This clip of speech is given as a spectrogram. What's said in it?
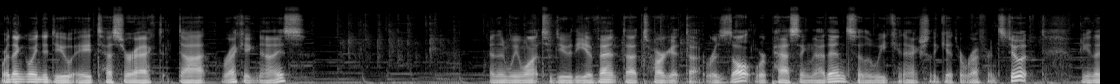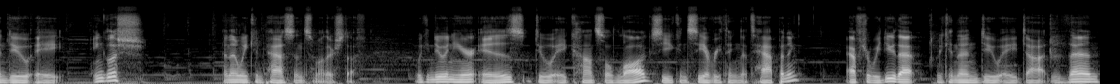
We're then going to do a tesseract dot recognize. And then we want to do the event dot target result. We're passing that in so that we can actually get a reference to it. We can then do a English, and then we can pass in some other stuff. What we can do in here is do a console log so you can see everything that's happening. After we do that, we can then do a dot then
